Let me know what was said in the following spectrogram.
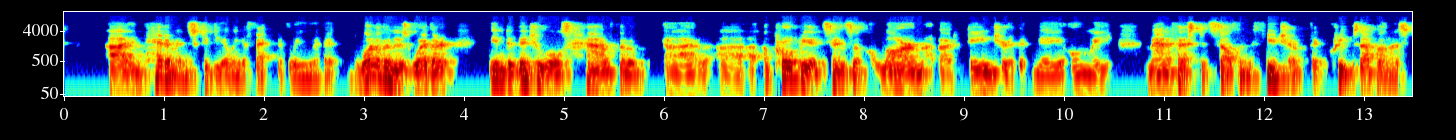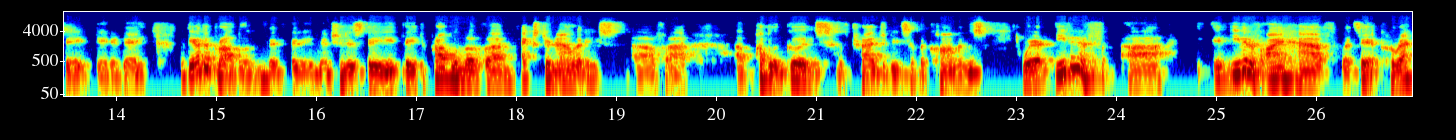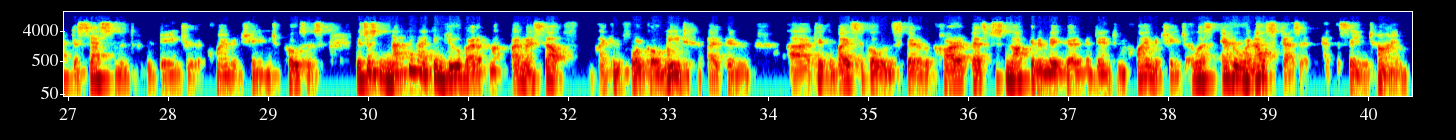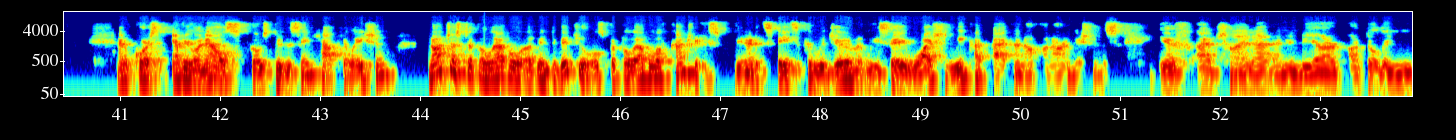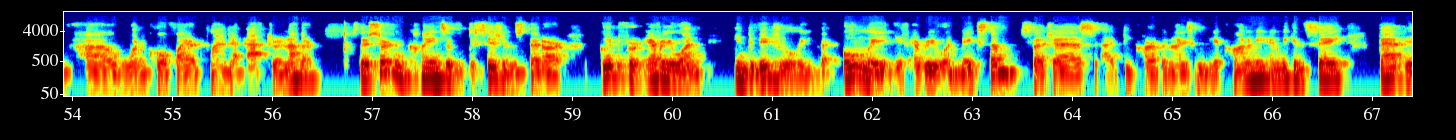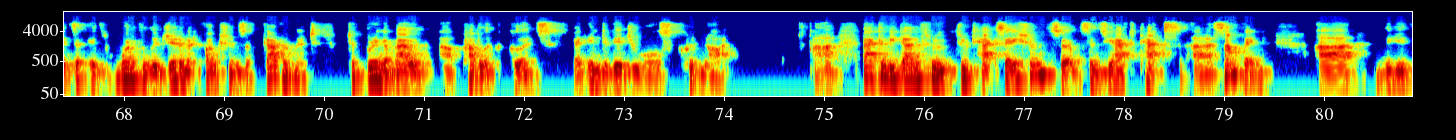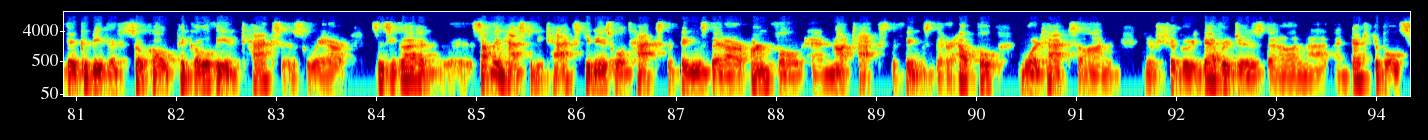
uh, impediments to dealing effectively with it. One of them is whether individuals have the uh, uh, appropriate sense of alarm about danger that may only manifest itself in the future, that creeps up on us day, to day. But the other problem that, that he mentioned is the, the, the problem of um, externalities, of, uh, of, public goods, of tragedies of the commons, where even if uh, even if I have, let's say, a correct assessment of the danger that climate change poses, there's just nothing I can do about it by myself. I can forego meat, I can uh, take a bicycle instead of a car. That's just not going to make a, a dent in climate change unless everyone else does it at the same time. And of course, everyone else goes through the same calculation, not just at the level of individuals, but the level of countries. The United States can legitimately say, why should we cut back on, on our emissions if uh, China and India are, are building uh, one coal fired plant after another? So there's certain kinds of decisions that are good for everyone individually, but only if everyone makes them, such as uh, decarbonizing the economy. And we can say that it's, it's one of the legitimate functions of government to bring about uh, public goods that individuals could not. Uh, that can be done through through taxation. So since you have to tax uh, something, uh, the, there could be the so-called Pigovian taxes, where since you got to, something has to be taxed, you may as well tax the things that are harmful and not tax the things that are helpful. More tax on you know sugary beverages than on uh, than vegetables.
